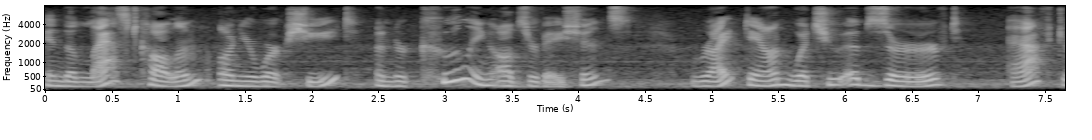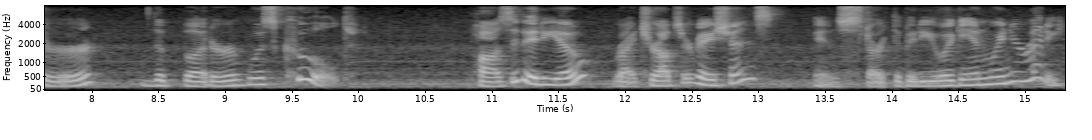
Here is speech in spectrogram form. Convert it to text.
In the last column on your worksheet, under cooling observations, write down what you observed after the butter was cooled. Pause the video, write your observations, and start the video again when you're ready.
